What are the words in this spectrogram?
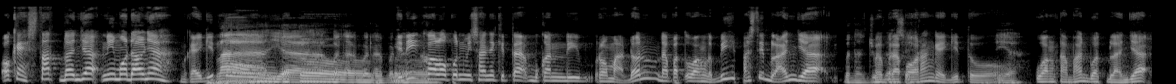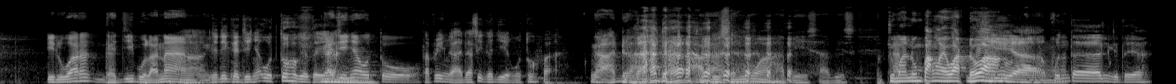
Oke, start belanja nih modalnya kayak gitu. Nah, iya, betul, benar benar benar. Jadi kalaupun misalnya kita bukan di Ramadan dapat uang lebih pasti belanja. Benar juga Beberapa sih. orang kayak gitu. Iya. Uang tambahan buat belanja di luar gaji Nah, bulanan. jadi gajinya utuh gitu ya. Gajinya utuh. Tapi nggak ada sih gaji yang utuh, Pak. Nggak ada. Nggak ada. Habis semua. habis, habis. Cuma numpang lewat doang. Iya, punten gitu ya.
